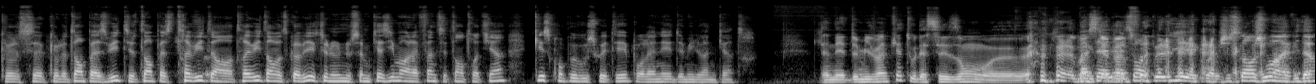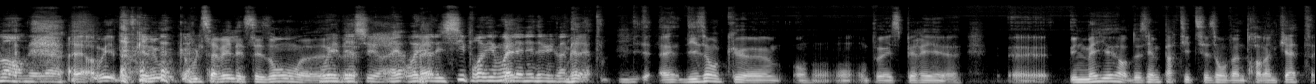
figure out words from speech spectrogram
que, le temps passe vite, le temps passe très vite en très vite en votre Covid, que nous, nous sommes quasiment à la fin de cet entretien. Qu'est-ce qu'on peut vous souhaiter pour l'année 2024 L'année 2024 ou la saison euh, bah, c'est- Elles sont un 24-25 peu liées, jusqu'en juin évidemment, mais euh, Alors oui, parce que nous, comme vous le savez, les saisons. euh, oui, bien sûr. Allez, On va dire les six premiers mois de l'année 2024. Mais, euh, disons que on, on- on peut espérer une meilleure deuxième partie de saison 23-24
